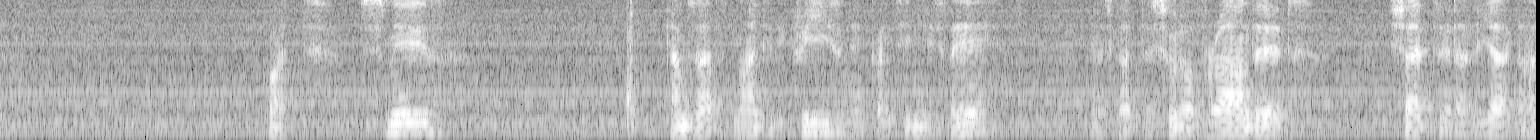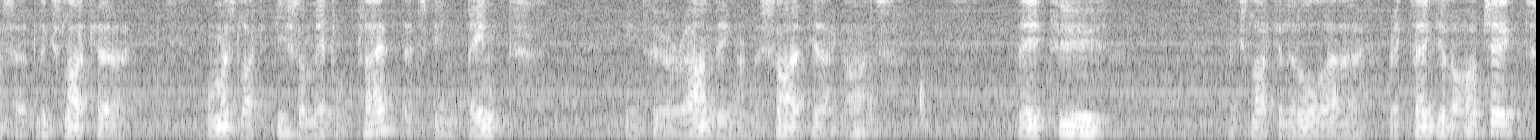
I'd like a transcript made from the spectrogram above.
quite smooth. Comes out at 90 degrees and then continues there. And it's got this sort of rounded shape to it over here guys. So it looks like a almost like a piece of metal plate that's been bent into a rounding on the side here guys. There too looks like a little uh, rectangular object.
